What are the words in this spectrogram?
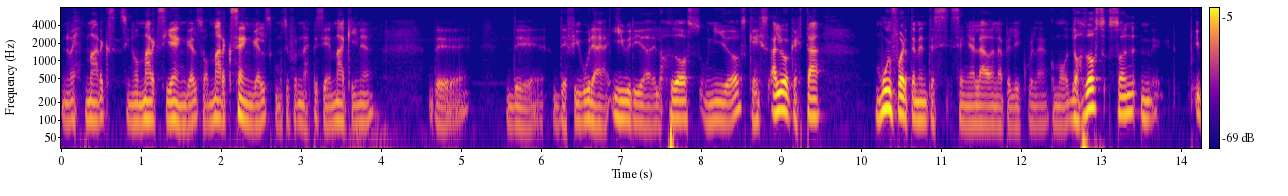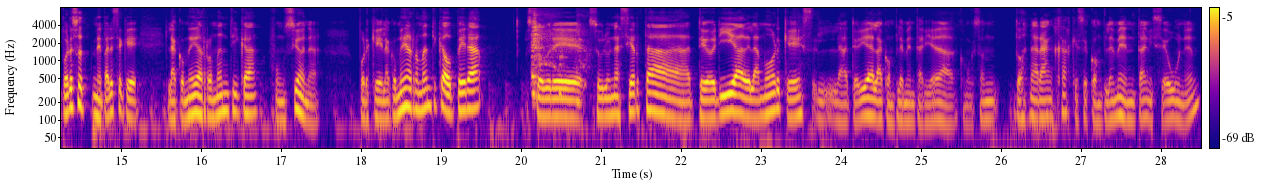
no es Marx, sino Marx y Engels, o Marx Engels, como si fuera una especie de máquina de, figura híbrida de los dos unidos, que es algo que está muy fuertemente señalado en la película. Como los dos son. Y por eso me parece que la comedia romántica funciona. Porque la comedia romántica opera sobre, sobre una cierta teoría del amor que es la teoría de la complementariedad, como que son dos naranjas que se complementan y se unen.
